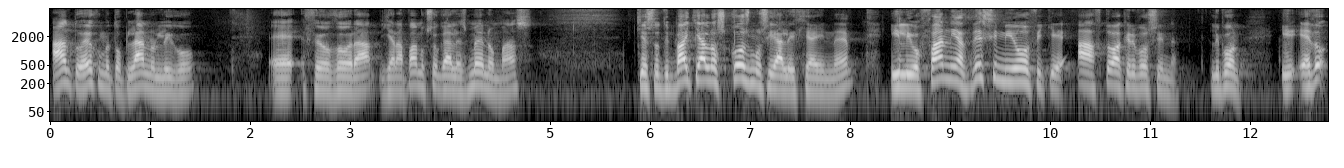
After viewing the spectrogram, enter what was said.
Αν το έχουμε το πλάνο λίγο, ε, Θεοδώρα, για να πάμε στον καλεσμένο μας, και στο τυμπάκι άλλος κόσμος η αλήθεια είναι. Η ηλιοφάνεια δεν σημειώθηκε. Αυτό ακριβώς είναι. Λοιπόν, εδώ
